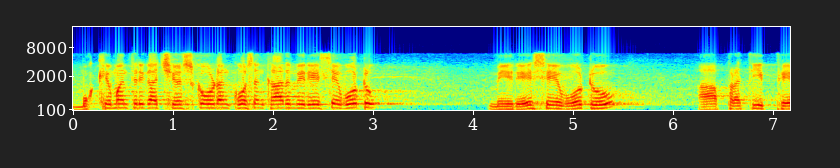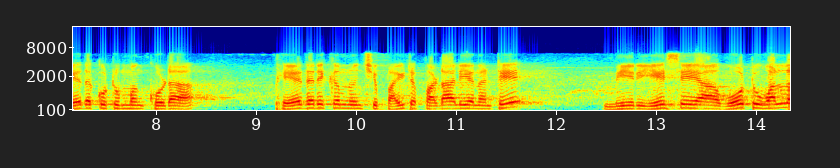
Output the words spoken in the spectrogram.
ముఖ్యమంత్రిగా చేసుకోవడం కోసం కాదు మీరు వేసే ఓటు. మీరేసే ఓటు ఆ ప్రతి పేద కుటుంబం కూడా పేదరికం నుంచి బయటపడాలి అని అంటే మీరు వేసే ఆ ఓటు వల్ల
